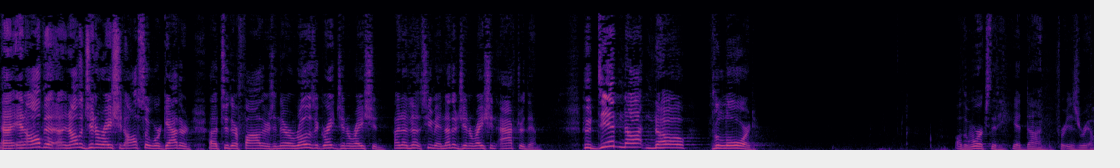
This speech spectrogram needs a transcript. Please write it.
Uh, and all the and all the generation also were gathered uh, to their fathers, and there arose a great generation. Uh, no, excuse me, another generation after them who did not know the Lord or the works that he had done for Israel.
